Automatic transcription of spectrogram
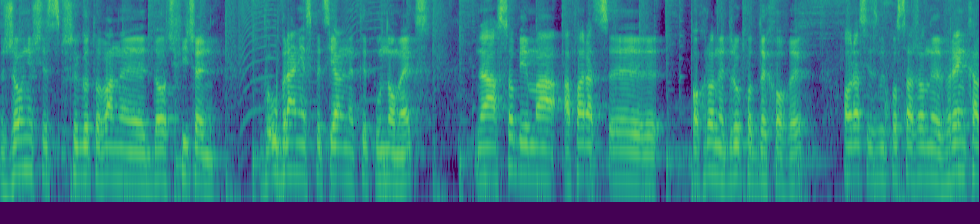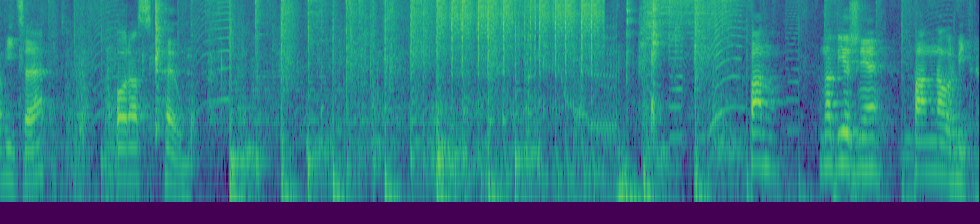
Żołnierz jest przygotowany do ćwiczeń w ubranie specjalne typu Nomex. Na sobie ma aparat y, ochrony dróg oddechowych oraz jest wyposażony w rękawice oraz hełm. Na bieżnię, pan na orbitę.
